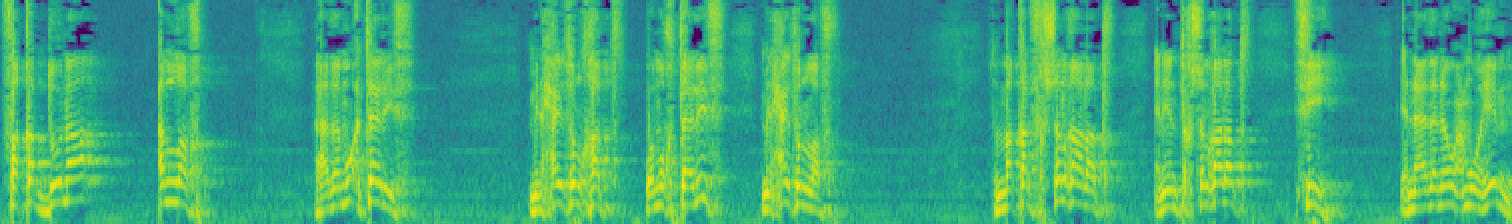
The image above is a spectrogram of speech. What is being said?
فقط دون اللفظ. هذا مؤتلف من حيث الخط ومختلف من حيث اللفظ. ثم قال فخش الغلط. يعني أن تخشى الغلط فيه لأن هذا نوع مهم.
